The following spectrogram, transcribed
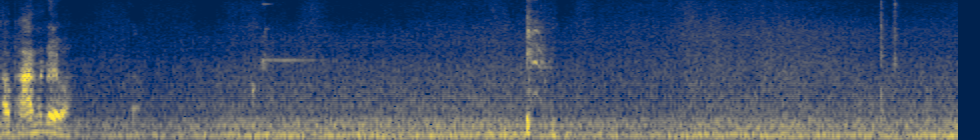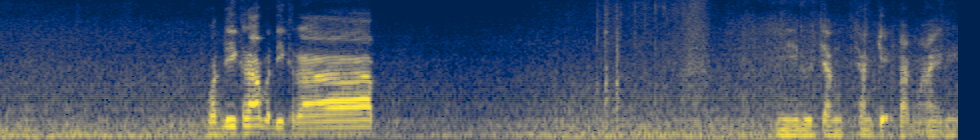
เอาผ่านมาด้วยวะสวัสดีครับสวัสดีครับ นี่ดูจังช่างเกะปากไม้นี่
